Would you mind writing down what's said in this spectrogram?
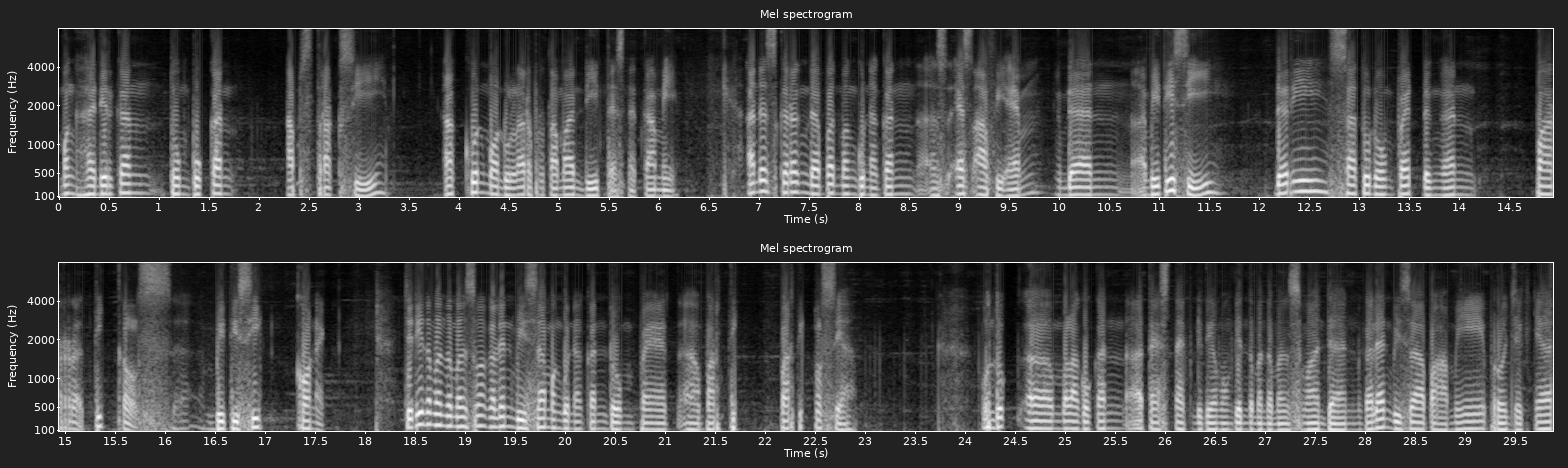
menghadirkan tumpukan abstraksi akun modular pertama di testnet kami. Anda sekarang dapat menggunakan SAVM dan BTC dari satu dompet dengan Particles BTC Connect. Jadi teman-teman semua kalian bisa menggunakan dompet uh, partik Particles ya untuk uh, melakukan uh, testnet gitu ya mungkin teman-teman semua dan kalian bisa pahami projectnya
